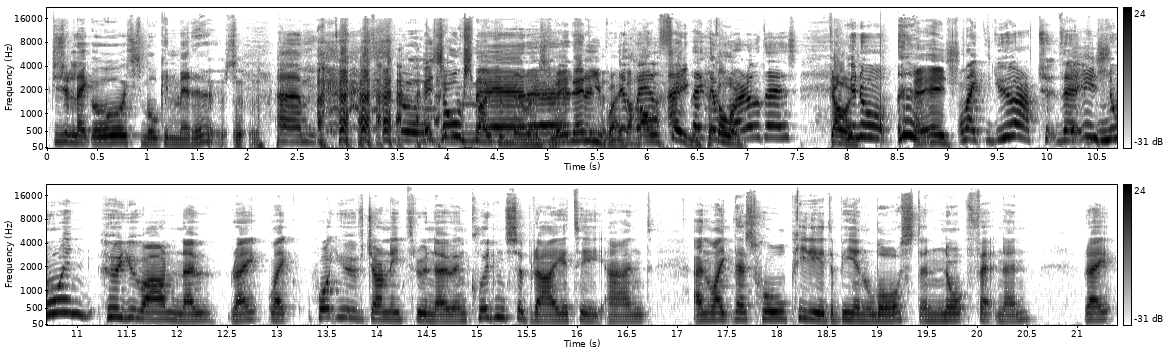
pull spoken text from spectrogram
because you're like oh smoking mirrors. Um, It's all smoking and mirrors, Lynn, anyway, the well, whole thing. I think the Go on. world is. Go You know, It is. like you are to, the, knowing who you are now, right? Like what you've journeyed through now, including sobriety and and like this whole period of being lost and not fitting in, right?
